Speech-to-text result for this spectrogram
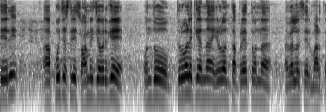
ಸೇರಿ, ಆ ಪೂಜ್ಯಶ್ರೀ ಸ್ವಾಮೀಜಿಯವರಿಗೆ ಒಂದು ತಿಳುವಳಿಕೆಯನ್ನು ಹೇಳುವಂಥ ಪ್ರಯತ್ನವನ್ನು ನಾವೆಲ್ಲರೂ ಸೇರಿ ಮಾಡ್ತಾ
